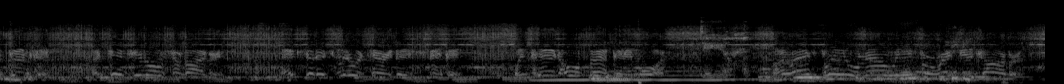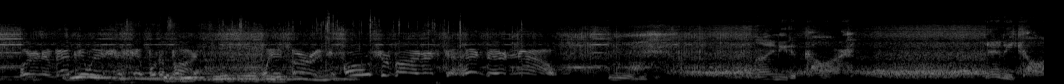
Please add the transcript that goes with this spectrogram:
Attention. Attention all survivors. Exodus military base speaking. We can't hold back anymore. Damn. Our last plane will now leave for Refuge Harbor, where an evacuation ship will depart. We urge all survivors to head there now. Mm. I need a car. Any car.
